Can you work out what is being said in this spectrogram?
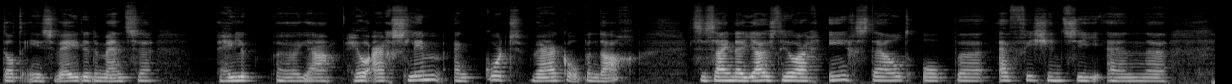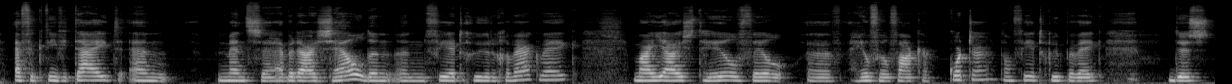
dat in Zweden de mensen hele, uh, ja, heel erg slim en kort werken op een dag. Ze zijn daar juist heel erg ingesteld op uh, efficiency en effectiviteit. En mensen hebben daar zelden een 40-urige werkweek, maar juist heel veel, uh, heel veel vaker korter dan 40 uur per week. Dus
